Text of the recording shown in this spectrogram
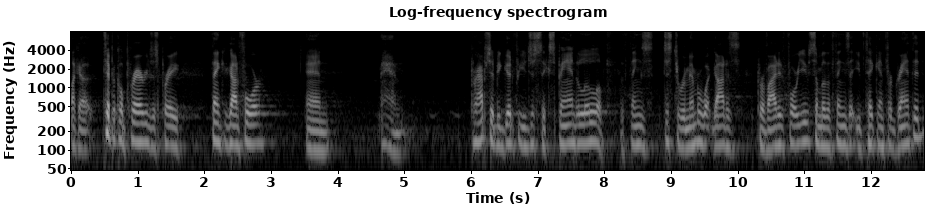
like a typical prayer. You just pray, thank you, God, for. And man, perhaps it'd be good for you just to expand a little of the things, just to remember what God has provided for you, some of the things that you've taken for granted,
